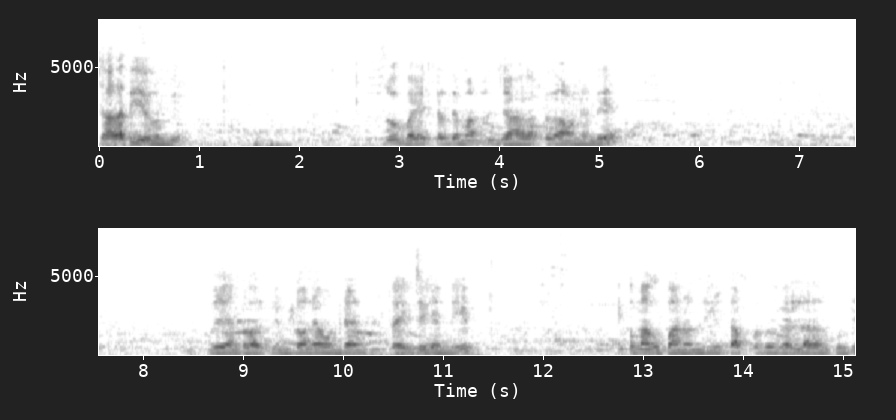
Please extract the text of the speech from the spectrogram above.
చాలా తీయగా ఉంది. సో బయటకు వెళ్తే మాత్రం జాగ్రత్తగా ఉండండి. వీలైనంతవరకు ఇంట్లోనే ఉండడానికి ట్రై చేయండి. ఇక మాకు పని ఉంది తప్పదు వెళ్ళాలనుకుంటే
